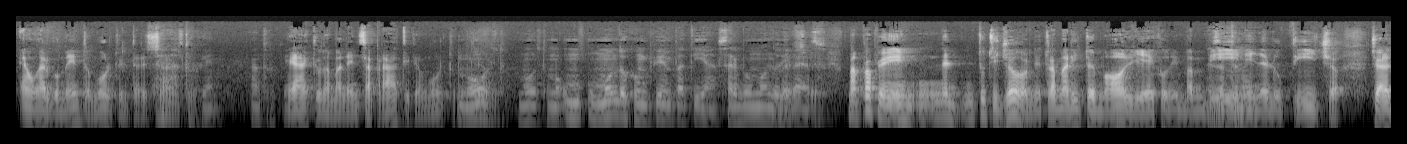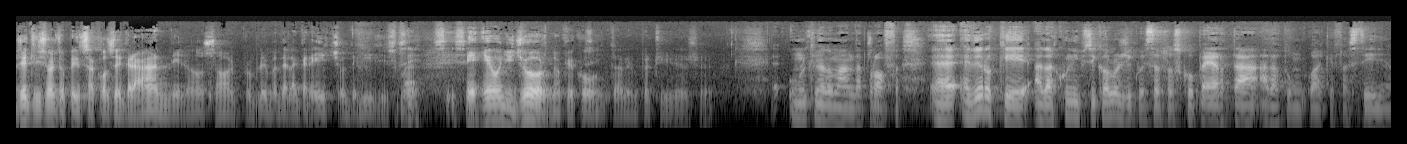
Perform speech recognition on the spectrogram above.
è un argomento molto interessante. E anche una valenza pratica molto. Molto, molto. Un, un, mondo con più empatia sarebbe un mondo Beh, diverso. Sì. Ma proprio in, in, in, tutti i giorni, tra marito e moglie, con i bambini, nell'ufficio. Cioè la gente di solito pensa a cose grandi, non so, il problema della Grecia o dell'ISIS, ma sì, sì, è, è, ogni giorno che conta l'empatia. Eh, un'ultima domanda, prof. Eh, è vero che ad alcuni psicologi questa sua scoperta ha dato un qualche fastidio?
